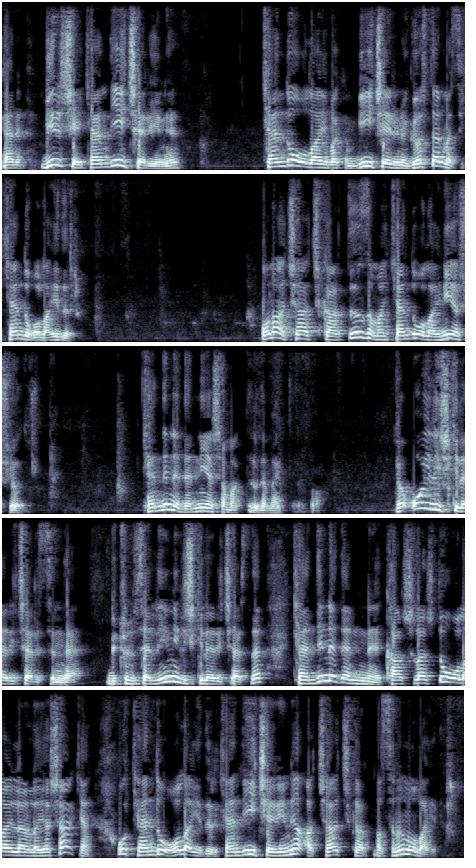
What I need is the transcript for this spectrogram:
Yani bir şey kendi içeriğini, kendi olayı bakın bir içeriğini göstermesi kendi olayıdır. Onu açığa çıkarttığı zaman kendi olayını yaşıyordur kendi nedenini yaşamaktır demektir bu. Ve o ilişkiler içerisinde, bütünselliğin ilişkiler içerisinde kendi nedenini karşılaştığı olaylarla yaşarken o kendi olayıdır. Kendi içeriğini açığa çıkartmasının olayıdır.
